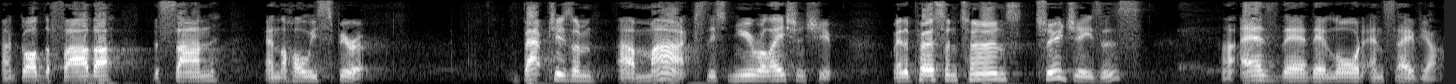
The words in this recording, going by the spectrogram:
Uh, God the Father, the Son, and the Holy Spirit. Baptism uh, marks this new relationship where the person turns to Jesus uh, as their, their Lord and Saviour.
